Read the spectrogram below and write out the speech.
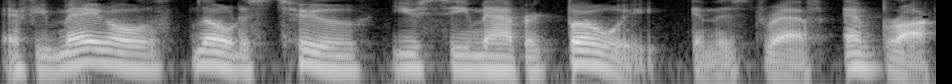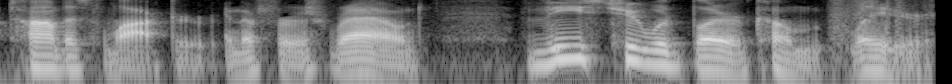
If you may notice too, you see Maverick Bowie in this draft and Brock Thomas Locker in the first round. These two would Blair come later.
